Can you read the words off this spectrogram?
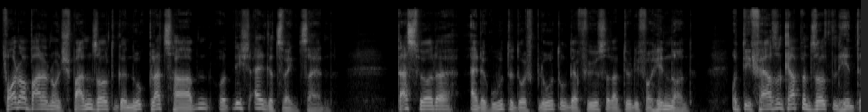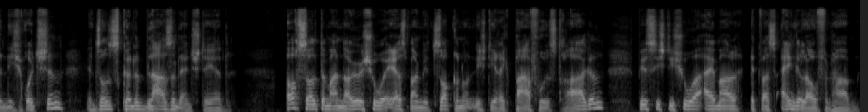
Vorderballen und Spann sollten genug Platz haben und nicht eingezwängt sein. Das würde eine gute Durchblutung der Füße natürlich verhindern. Und die Fersenkappen sollten hinten nicht rutschen, denn sonst können Blasen entstehen. Auch sollte man neue Schuhe erstmal mit Socken und nicht direkt barfuß tragen, bis sich die Schuhe einmal etwas eingelaufen haben.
